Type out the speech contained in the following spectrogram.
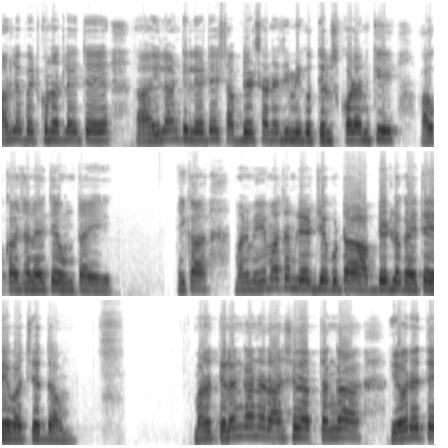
ఆన్లో పెట్టుకున్నట్లయితే ఇలాంటి లేటెస్ట్ అప్డేట్స్ అనేది మీకు తెలుసుకోవడానికి అవకాశాలు అయితే ఉంటాయి. ఇక మనం ఏమాత్రం లేట్ చేయకుండా అప్డేట్లోకి అయితే వచ్చేద్దాం. మన తెలంగాణ రాష్ట్ర వ్యాప్తంగా ఎవరైతే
